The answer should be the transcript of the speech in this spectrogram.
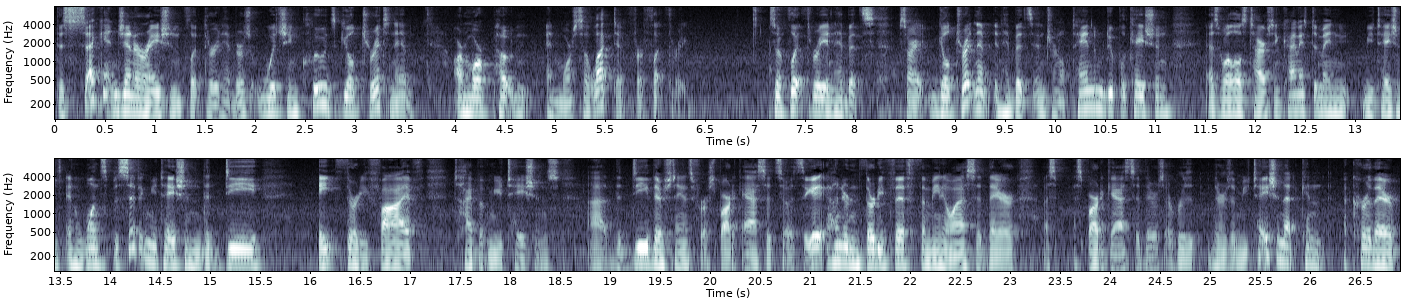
The second generation FLT3 inhibitors, which includes gilteritinib, are more potent and more selective for FLT3. So FLT3 inhibits, sorry, gilteritinib inhibits internal tandem duplication as well as tyrosine kinase domain mutations, and one specific mutation, the D 835 type of mutations. Uh, the D there stands for aspartic acid, so it's the 835th amino acid there, aspartic acid. There's a re- there's a mutation that can occur there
